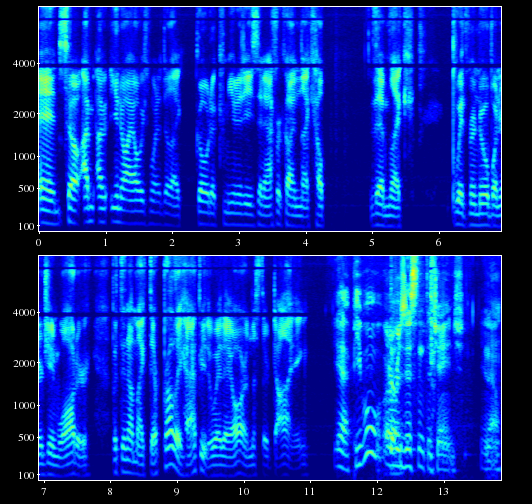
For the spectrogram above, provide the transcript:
and so I'm, I'm you know i always wanted to like go to communities in africa and like help them like with renewable energy and water but then i'm like they're probably happy the way they are unless they're dying Yeah, people are Yeah. resistant to change. You know,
